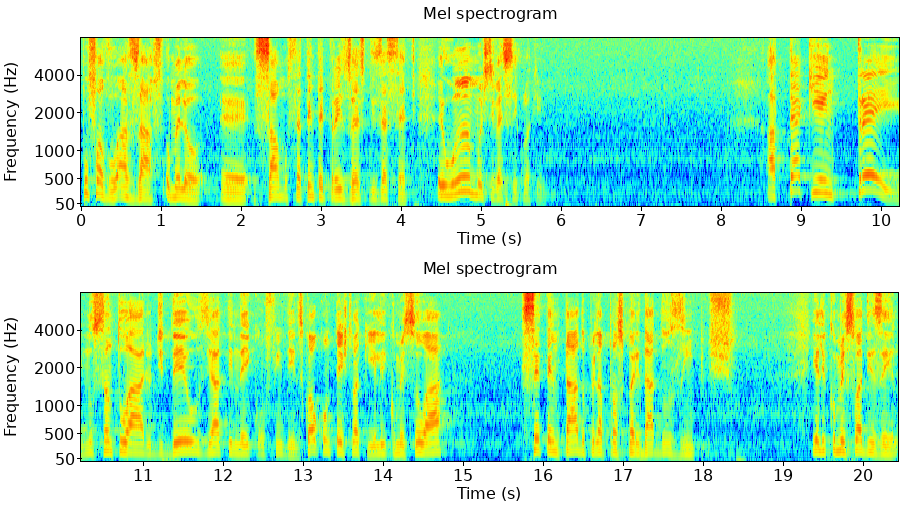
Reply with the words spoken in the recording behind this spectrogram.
Por favor, Asaf, ou melhor, é, Salmo 73, verso 17. Eu amo esse versículo aqui. Até que entrei no santuário de Deus e atinei com o fim deles. Qual o contexto aqui? Ele começou a ser tentado pela prosperidade dos ímpios. E ele começou a dizer:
